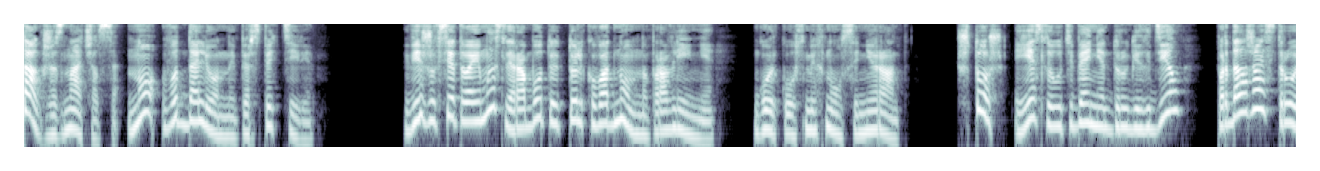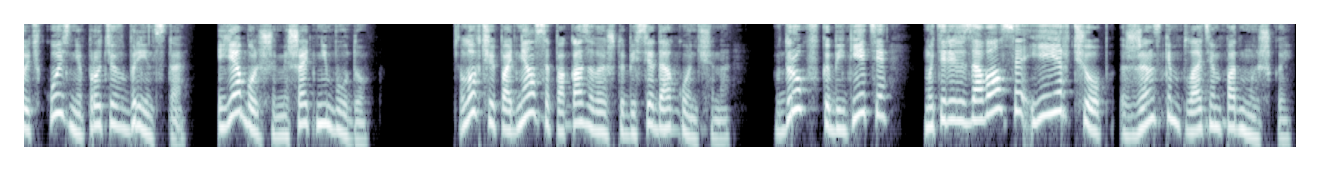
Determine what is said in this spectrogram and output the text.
также значился, но в отдаленной перспективе. «Вижу, все твои мысли работают только в одном направлении», — горько усмехнулся Нерант. Что ж, если у тебя нет других дел, продолжай строить козни против Бринста. Я больше мешать не буду. Ловчий поднялся, показывая, что беседа окончена. Вдруг в кабинете материализовался Еерчоп с женским платьем под мышкой.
